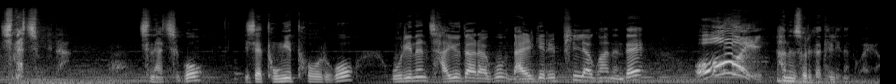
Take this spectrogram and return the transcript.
지나칩니다. 지나치고 이제 동이 터오르고 우리는 자유다라고 날개를 피려고 하는데 어이 하는 소리가 들리는 거예요.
